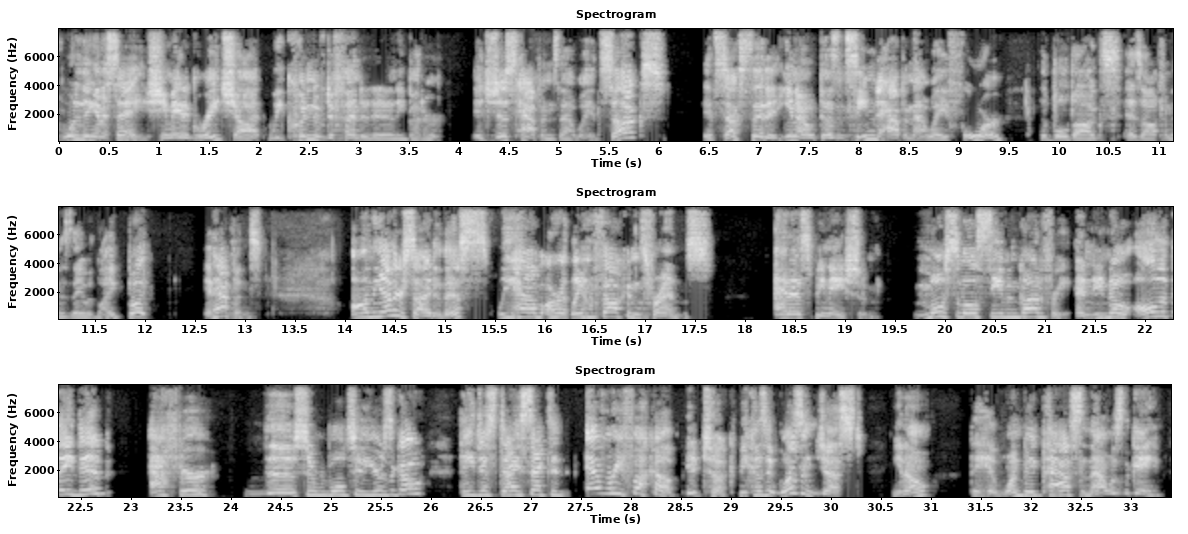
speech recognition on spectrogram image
what are they going to say? She made a great shot. We couldn't have defended it any better. It just happens that way. It sucks. It sucks that it, you know, doesn't seem to happen that way for the Bulldogs as often as they would like, but it happens. On the other side of this, we have our Atlanta Falcons friends at SB Nation. Most of all, Steven Godfrey. And you know, all that they did after the Super Bowl two years ago, they just dissected every fuck up it took because it wasn't just, you know, they hit one big pass and that was the game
